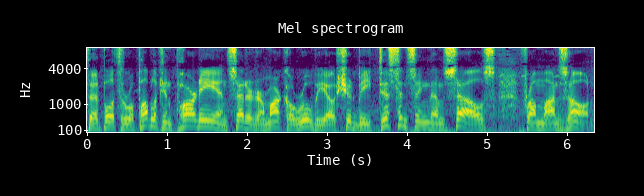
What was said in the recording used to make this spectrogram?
that both the Republican Party and Senator Marco Rubio should be distancing themselves from Monzon.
